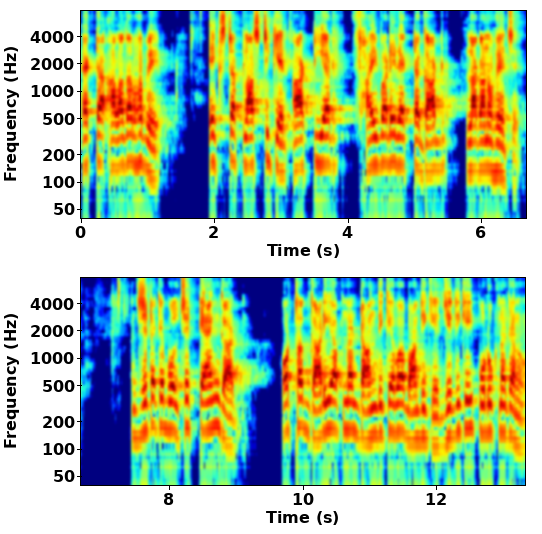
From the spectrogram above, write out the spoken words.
একটা আলাদাভাবে এক্সট্রা প্লাস্টিকের আরটিআর ফাইবারের একটা গার্ড লাগানো হয়েছে, যেটাকে বলছে ট্যাঙ্ক গার্ড। অর্থাৎ গাড়ি আপনার ডান দিকে বা বাঁ দিকে, যেদিকেই পড়ুক না কেন,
